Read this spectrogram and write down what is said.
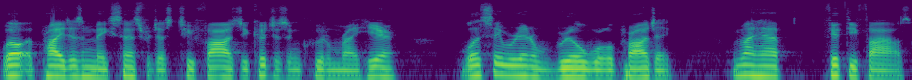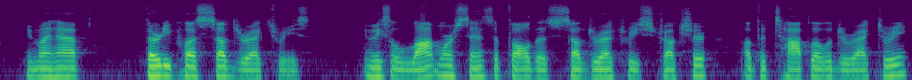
Well, it probably doesn't make sense for just two files. You could just include them right here. Well, let's say we're in a real world project. We might have 50 files. We might have 30 plus subdirectories. It makes a lot more sense to follow the subdirectory structure of the top level directory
